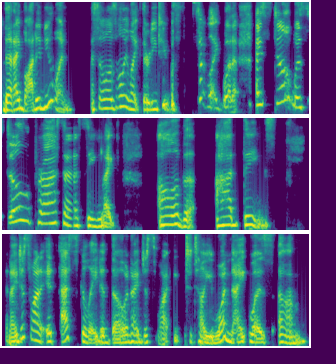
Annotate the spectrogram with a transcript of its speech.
that I bought a new one. So I was only like 32. So I'm like, what? A, I still was still processing like all the odd things. And I just want it escalated though. And I just want to tell you one night was um,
